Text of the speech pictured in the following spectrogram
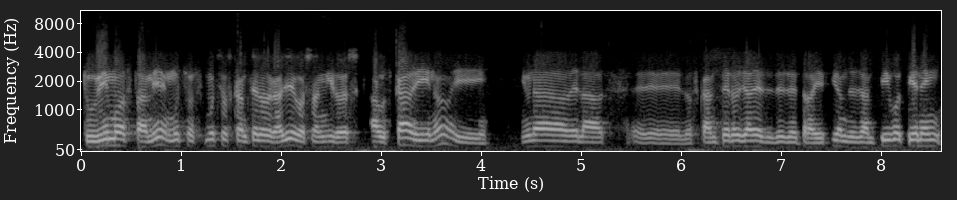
tuvimos también, muchos muchos canteros gallegos han ido a Euskadi, ¿no? Y, una de las, eh, los canteros ya desde tradición, desde antiguo, tienen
